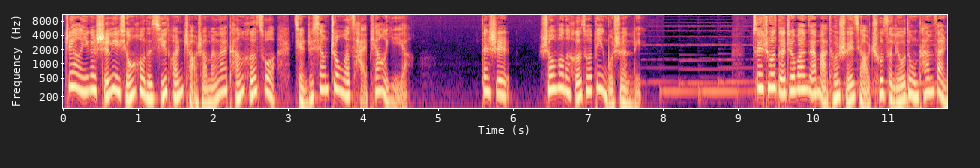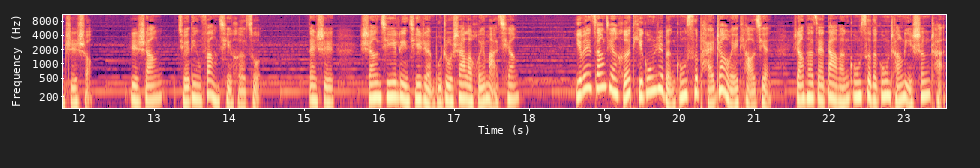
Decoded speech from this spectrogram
这样一个实力雄厚的集团找上门来谈合作，简直像中了彩票一样。但是双方的合作并不顺利。最初得知湾仔码头水饺出自流动摊贩之手。日商决定放弃合作，但是商机令其忍不住杀了回马枪，以为臧建和提供日本公司牌照为条件，让他在大丸公司的工厂里生产，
